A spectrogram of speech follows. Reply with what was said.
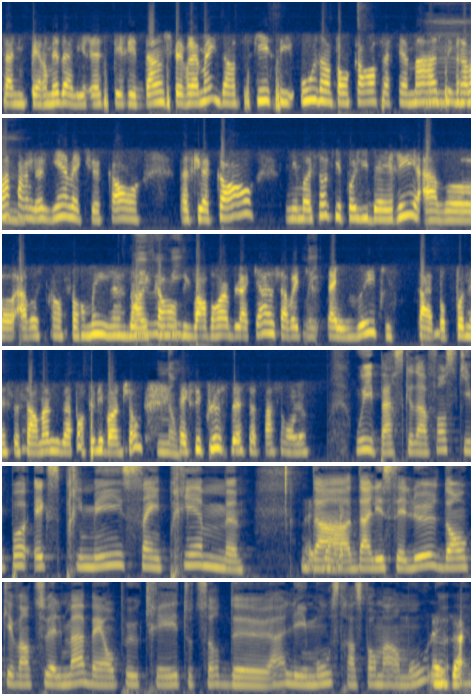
ça nous permet d'aller respirer dedans. Je fais vraiment identifier c'est où dans ton corps ça fait mal. C'est vraiment mhm. faire le lien avec le corps. Parce que le corps, une émotion qui n'est pas libérée, elle va, elle va se transformer là, dans le corps. Il va y avoir un blocage, ça va être cristallisé, puis ça va pas nécessairement nous apporter des bonnes choses. c'est plus de cette façon-là. Oui, parce que dans le fond, ce qui n'est pas exprimé s'imprime dans, dans, les cellules. Donc, éventuellement, ben, on peut créer toutes sortes de... Hein, les mots se transforment en mots. Là, exact.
